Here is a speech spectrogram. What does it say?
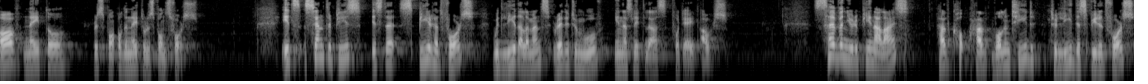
of, NATO, of the NATO response force. Its centerpiece is the spearhead force with lead elements ready to move in as little as 48 hours. Seven European allies have, have volunteered to lead the spearhead force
